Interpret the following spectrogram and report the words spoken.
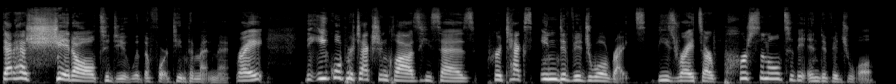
that has shit all to do with the 14th amendment right the equal protection clause he says protects individual rights these rights are personal to the individual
